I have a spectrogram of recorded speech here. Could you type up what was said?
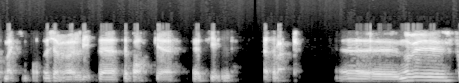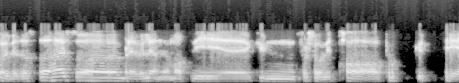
oppmerksom på. Det kommer vi vel litt tilbake til etter hvert. Eh, når vi forbereder oss til det her, så ble vi vel enige om at vi eh, kunne for så vidt ta, plukke ut tre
